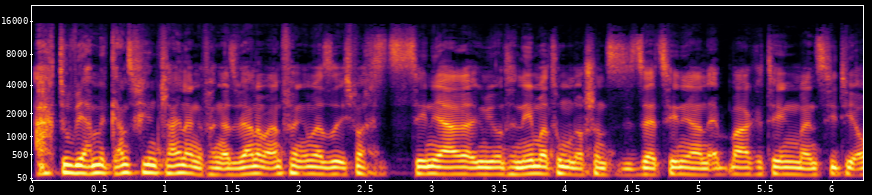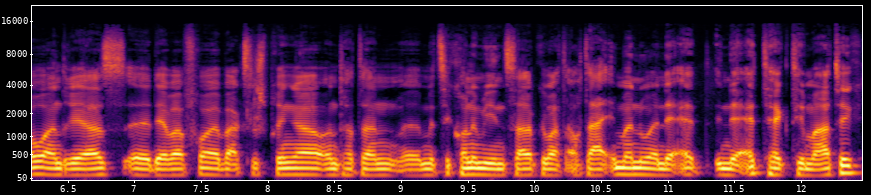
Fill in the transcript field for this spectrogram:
Ach du, wir haben mit ganz vielen Kleinen angefangen. Also wir haben am Anfang immer so, ich mache jetzt zehn Jahre irgendwie Unternehmertum und auch schon seit zehn Jahren App-Marketing. Mein CTO Andreas, äh, der war vorher bei Axel Springer und hat dann äh, mit Economy ein Startup gemacht, auch da immer nur in der Ad, in der AdTech-Thematik.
